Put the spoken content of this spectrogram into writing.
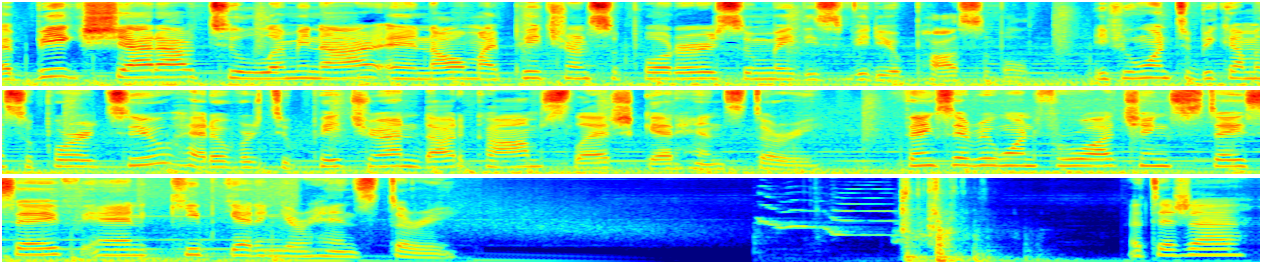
A big shout out to Laminar and all my Patreon supporters who made this video possible. If you want to become a supporter too, head over to patreon.com slash gethandsdirty. Thanks everyone for watching, stay safe, and keep getting your hands dirty. Até já!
